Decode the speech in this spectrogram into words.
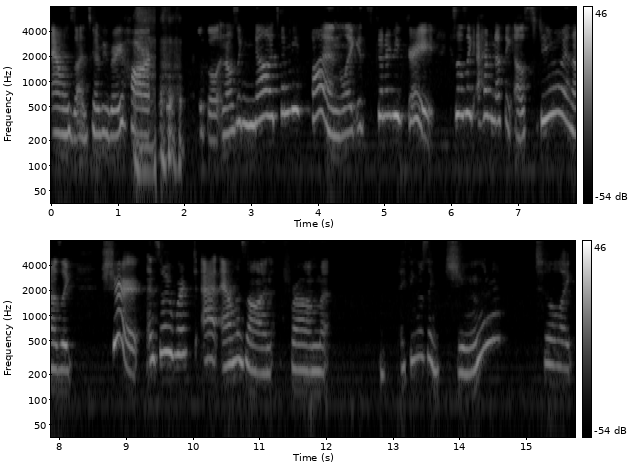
Amazon. It's gonna be very hard. And I was like, no, it's gonna be fun. Like it's gonna be great. Because I was like, I have nothing else to do, and I was like, sure. And so I worked at Amazon from I think it was like June till like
